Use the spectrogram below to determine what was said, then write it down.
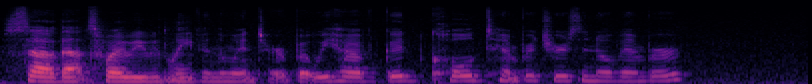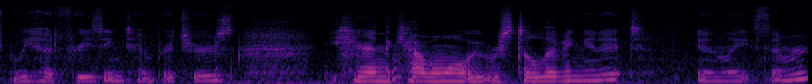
So that's why we would leave in the winter. But we have good cold temperatures in November. We had freezing temperatures here in the cabin while we were still living in it in late summer.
